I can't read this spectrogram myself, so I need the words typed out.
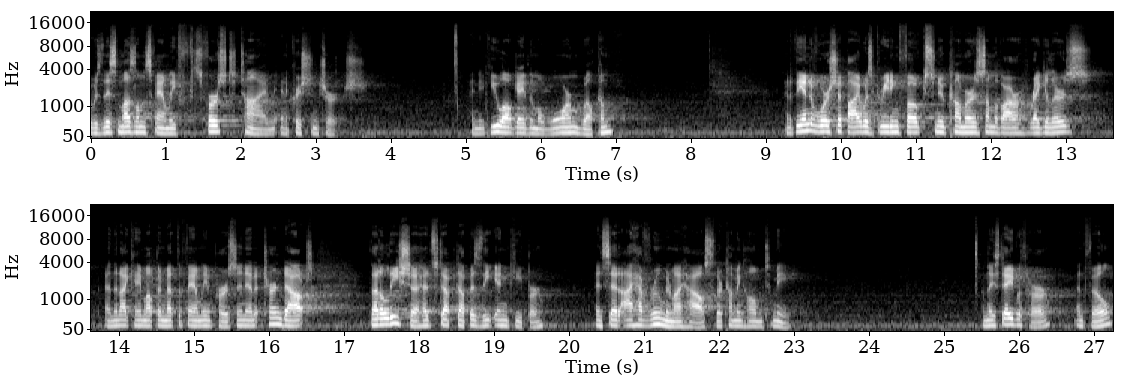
was this Muslim's family's first time in a Christian church. And you all gave them a warm welcome. And at the end of worship, I was greeting folks, newcomers, some of our regulars, and then I came up and met the family in person, and it turned out that Alicia had stepped up as the innkeeper and said, I have room in my house, they're coming home to me. And they stayed with her and Phil.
